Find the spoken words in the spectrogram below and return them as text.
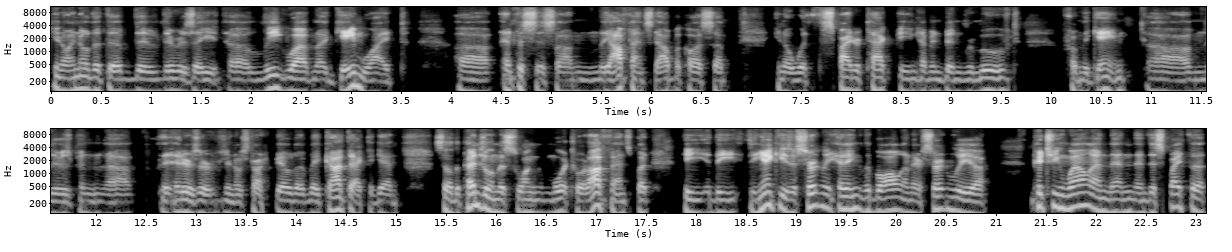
you know, I know that the, the there is a, a league wide, game wide uh, emphasis on the offense now because, uh, you know, with Spider Tack being having been removed from the game, um, there's been uh, the hitters are you know starting to be able to make contact again. So the pendulum has swung more toward offense, but the the the Yankees are certainly hitting the ball and they're certainly uh, pitching well. And then and despite the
